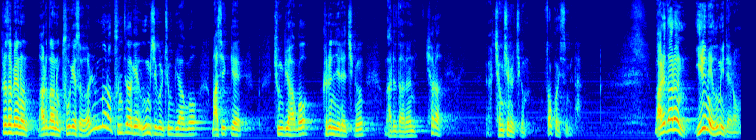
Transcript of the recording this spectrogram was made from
그렇다면 마르다는 북에서 얼마나 분주하게 음식을 준비하고 맛있게 준비하고 그런 일에 지금 마르다는 혈압 정신을 지금 쏟고 있습니다. 마르다는 이름의 의미대로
